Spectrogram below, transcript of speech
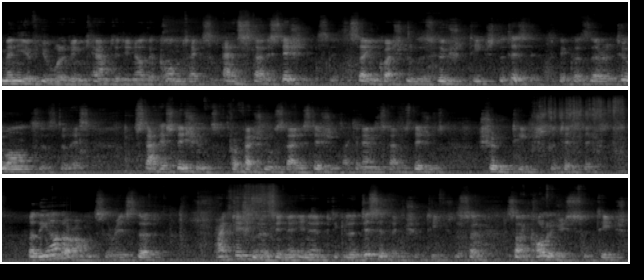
many of you will have encountered in other contexts as statisticians, it's the same question as who should teach statistics, because there are two answers to this statisticians, professional statisticians, academic statisticians, should teach statistics. But the other answer is that practitioners in a, in a particular discipline should teach. So psychologists should teach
